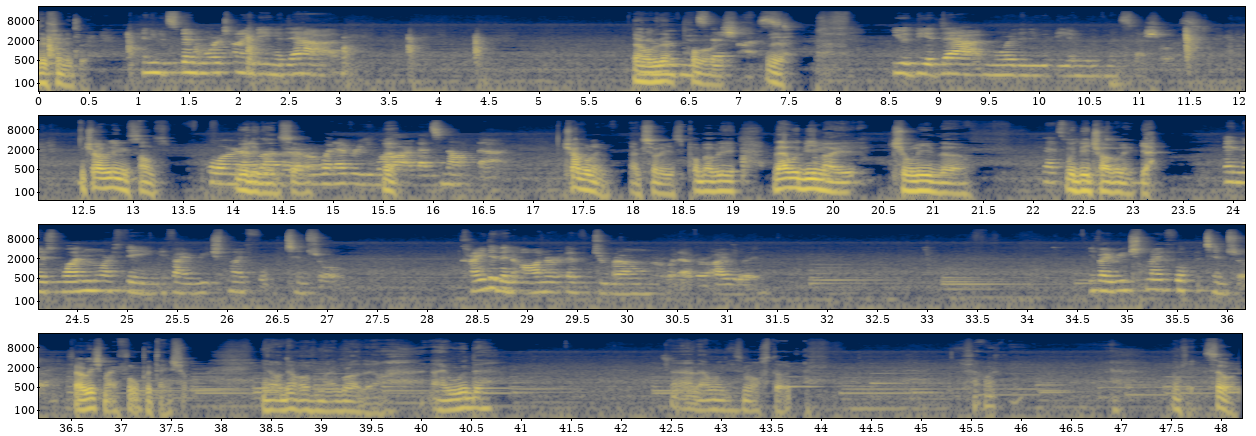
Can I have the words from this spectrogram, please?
definitely. And you would spend more time being a dad than a movement probably. specialist. Yeah, You would be a dad more than you would be a movement specialist. traveling sounds Or Really a good, lover, so- or whatever you Yeah. are, that's not that. traveling. Actually, it's probably that would be my truly the That's would be traveling. Yeah. And there's one more thing. If I reached my full potential, kind of in honor of Jerome or whatever, I would. If I reached my full potential, If I reach my full potential, in honor of my brother, I would. Uh, that one is more stuck. If I were, okay, so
